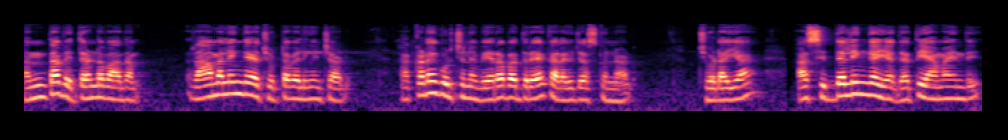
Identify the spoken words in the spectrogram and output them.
అంతా వితండవాదం. రామలింగయ్య చుట్ట వెలిగించాడు. అక్కడే కూర్చున్న వీరభద్రయ్య కలగజేసుకున్నాడు. చూడయ్యా ఆ సిద్ధలింగయ్య గతి ఏమైంది?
